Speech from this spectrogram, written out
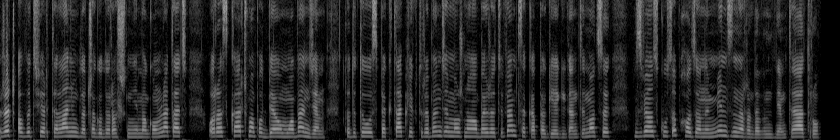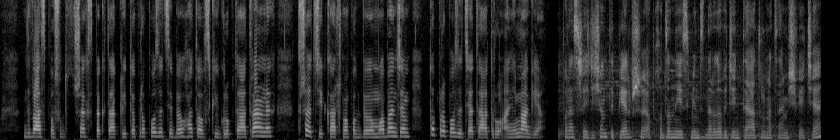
Rzecz o wyćwiertelaniu, dlaczego dorośli nie mogą latać oraz Karczma pod Białym Łabędziem to tytuły spektakli, które będzie można obejrzeć w MCKPG Giganty Mocy w związku z obchodzonym Międzynarodowym Dniem Teatru. Dwa spośród trzech spektakli to propozycje bełchatowskich grup teatralnych, trzeci Karczma pod Białym Łabędziem to propozycja teatru Animagia. Po raz 61 obchodzony jest Międzynarodowy Dzień Teatru na całym świecie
